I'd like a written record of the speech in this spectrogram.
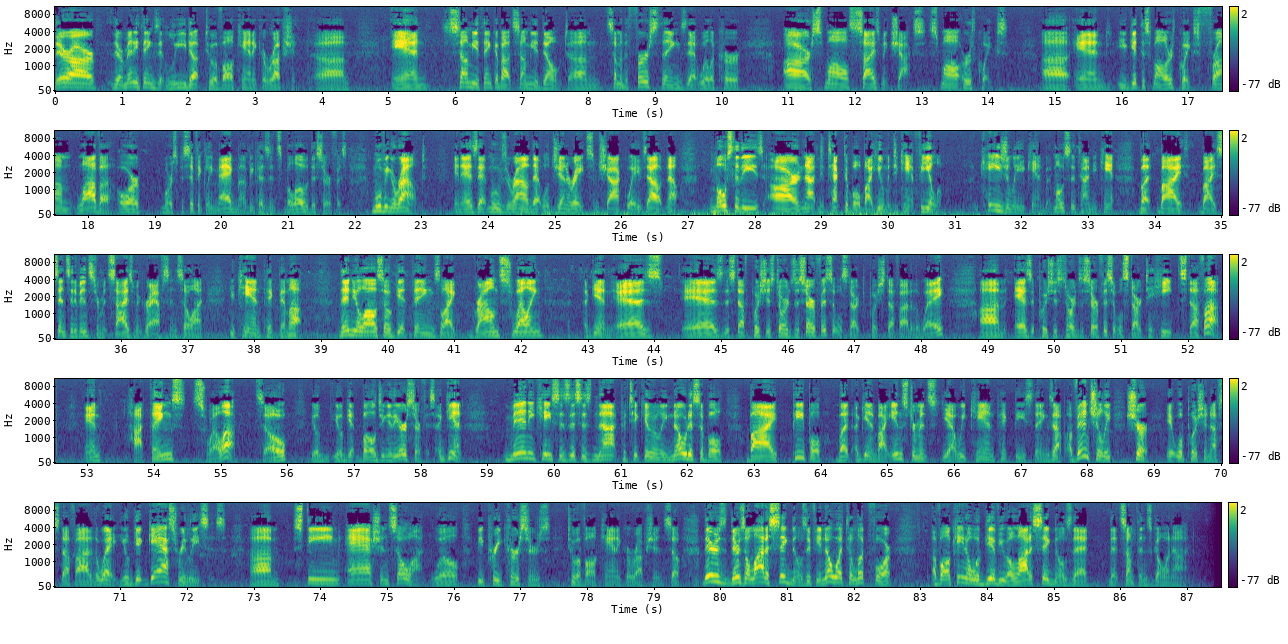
there are there are many things that lead up to a volcanic eruption, um, and some you think about, some you don't. Um, some of the first things that will occur are small seismic shocks, small earthquakes, uh, and you get the small earthquakes from lava or more specifically magma because it's below the surface moving around. And as that moves around that will generate some shock waves out. Now most of these are not detectable by humans. You can't feel them. Occasionally you can, but most of the time you can't. But by by sensitive instruments, seismographs and so on, you can pick them up. Then you'll also get things like ground swelling. Again, as as the stuff pushes towards the surface, it will start to push stuff out of the way. Um, as it pushes towards the surface, it will start to heat stuff up, and hot things swell up. So You'll, you'll get bulging of the Earth's surface. Again, many cases this is not particularly noticeable by people, but again, by instruments, yeah, we can pick these things up. Eventually, sure, it will push enough stuff out of the way. You'll get gas releases. Um, steam, ash, and so on will be precursors to a volcanic eruption. So there's there's a lot of signals. If you know what to look for, a volcano will give you a lot of signals that that something's going on.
